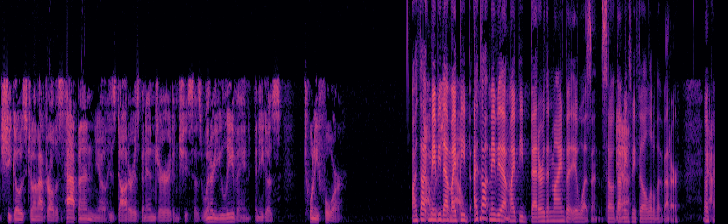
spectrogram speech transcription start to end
she goes to him after all this happened. You know, his daughter has been injured, and she says, "When are you leaving?" And he goes, 24. I thought maybe that might now. be. I thought maybe that might be better than mine, but it wasn't. So that Yeah. makes me feel a little bit better. Okay.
